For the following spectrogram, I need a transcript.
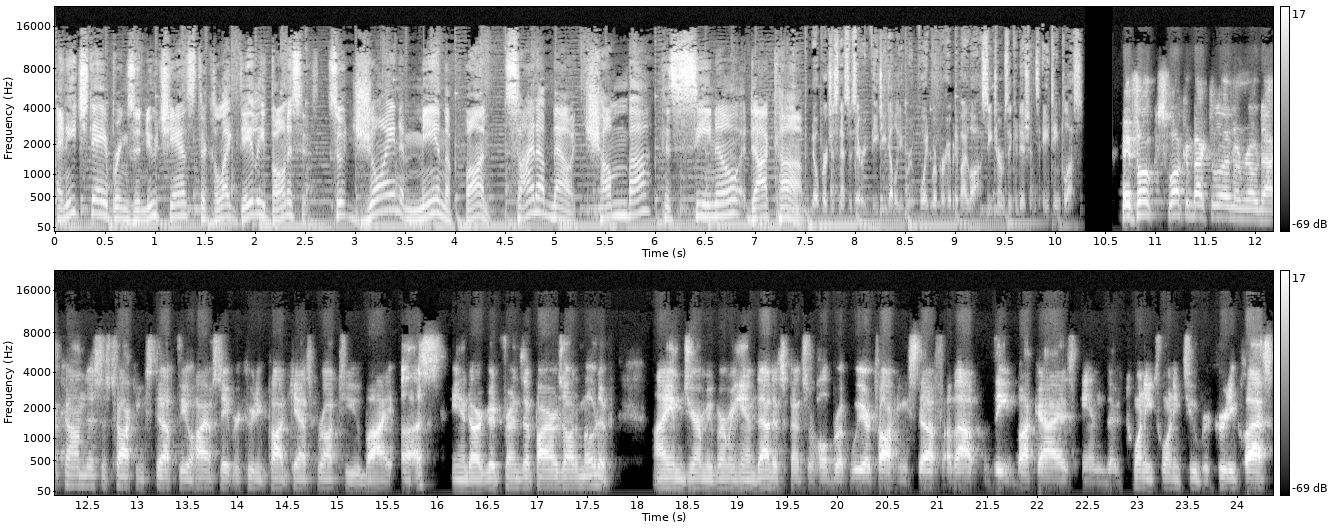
and each day brings a new chance to collect daily bonuses. So join me in the fun. Sign up now at ChumbaCasino.com. No purchase necessary. VGW. Void were prohibited by law. See terms and conditions. 18 plus. Hey, folks. Welcome back to LettermenRow.com. This is Talking Stuff, the Ohio State recruiting podcast brought to you by us and our good friends at Byers Automotive. I am Jeremy Birmingham. That is Spencer Holbrook. We are talking stuff about the Buckeyes and the 2022 recruiting class.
